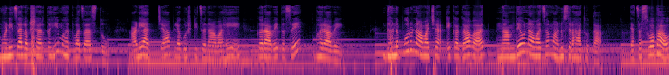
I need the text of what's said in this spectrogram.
म्हणीचा लक्षार्थही महत्त्वाचा असतो. आणि आजच्या आपल्या गोष्टीचं नाव आहे करावे तसे भरावे. धनपूर नावाच्या एका गावात नामदेव नावाचा माणूस राहत होता. त्याचा स्वभाव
